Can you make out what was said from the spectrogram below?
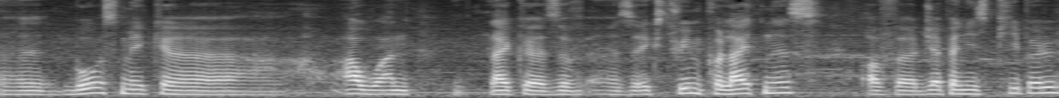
uh, both make uh, one like uh, the, the extreme politeness of uh, Japanese people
